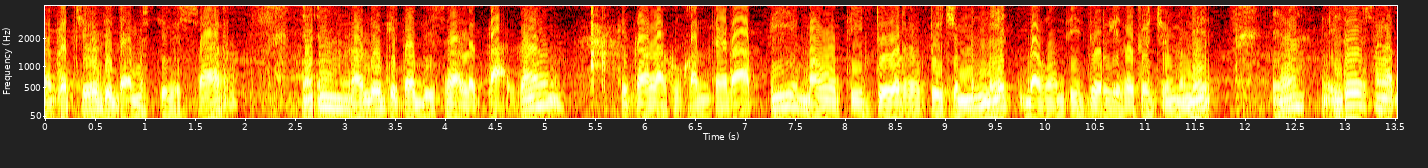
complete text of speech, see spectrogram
yang kecil tidak mesti besar. Lalu kita bisa letakkan kita lakukan terapi mau tidur 7 menit bangun tidur kita 7 menit ya. Itu sangat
